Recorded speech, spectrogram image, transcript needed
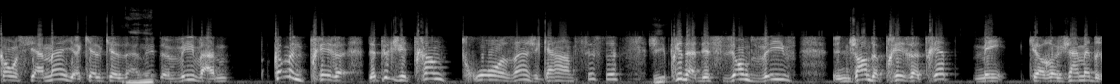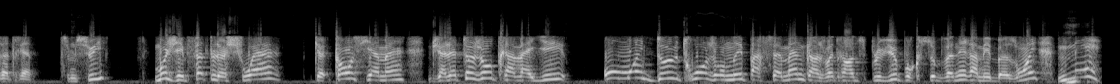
consciemment, il y a quelques années, de vivre à- comme une pré Depuis que j'ai 33 ans, j'ai 46, là, j'ai pris la décision de vivre une genre de pré-retraite, mais qui aura jamais de retraite. Tu me suis? Moi, j'ai fait le choix consciemment, que j'allais toujours travailler au moins deux, trois journées par semaine quand je vais être rendu plus vieux pour subvenir à mes besoins. Mais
